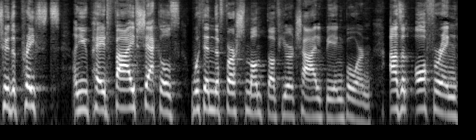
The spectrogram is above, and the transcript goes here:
to the priests and you paid five shekels within the first month of your child being born as an offering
